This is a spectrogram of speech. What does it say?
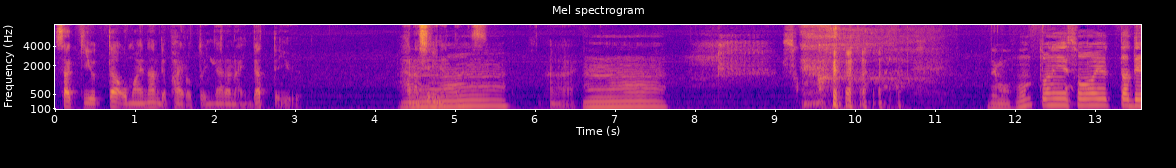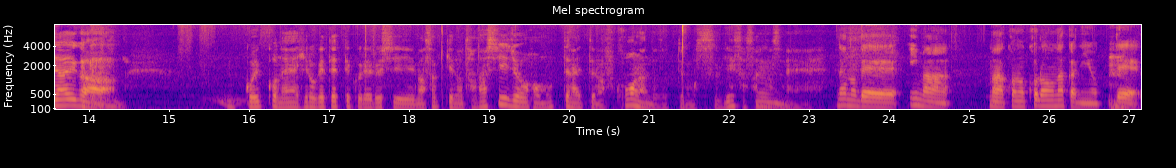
さっき言った「お前なんでパイロットにならないんだ」っていう話になったんです。はうーん。そっか。でも本当にそういった出会いが一個一個ね広げてってくれるし、まあ、さっきの正しい情報を持ってないっていうのは不幸なんだぞっていうのもすげえ刺さりますね。い、なので今、まあ、このコロナ禍によって、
